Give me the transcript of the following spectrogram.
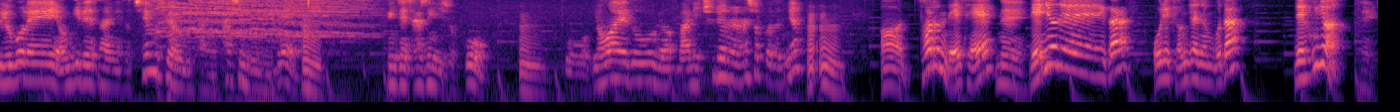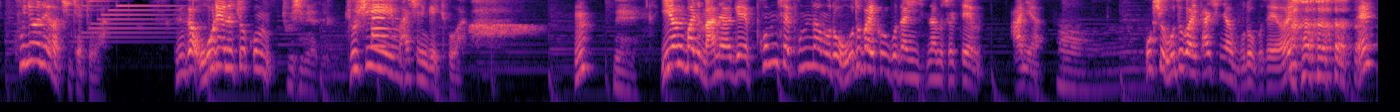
그 요번에 연기대상에서 최우수 연기상을 타신 분인데 응, 굉장히 잘생기셨고 응, 뭐 영화에도 몇- 많이 출연을 하셨거든요. 응, 응. 어, 34세. 네. 내년에가 올해 경자년보다 내 후년. 네. 후년에가 진짜 좋아. 그러니까 올해는 조금 조심해야 돼요. 조심하시는 게 좋아. 네. 이 양반이 만약에 폼새 폼나무로 오토바이 끌고 다니신다면 절대 아니야. 어... 혹시 오토바이 타시냐고 물어보세요. 네?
